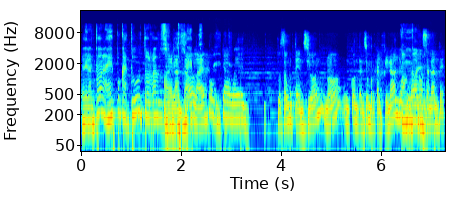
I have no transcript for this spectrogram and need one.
adelantado la época tú, Torrado. sí, Adelantado la época, güey. Pues un tensión, ¿no? Un contención, porque al final yo jugaba más adelante.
